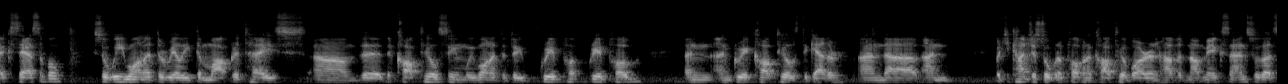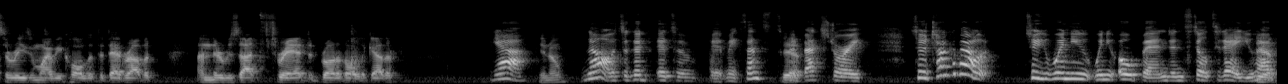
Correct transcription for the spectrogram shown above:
accessible. So we wanted to really democratize um, the the cocktail scene. We wanted to do great pub, great pub and, and great cocktails together. And uh, and but you can't just open a pub and a cocktail bar and have it not make sense. So that's the reason why we called it the Dead Rabbit. And there was that thread that brought it all together. Yeah. You know. No, it's a good. It's a. It makes sense. It's a Yeah. good backstory. So talk about. So you, when you when you opened and still today you have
